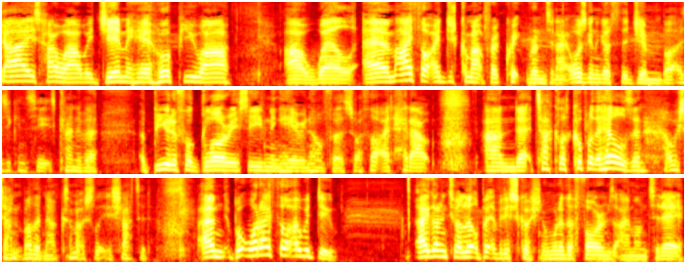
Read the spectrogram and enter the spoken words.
guys, how are we? Jamie here. Hope you are are well. Um, I thought I'd just come out for a quick run tonight. I was going to go to the gym, but as you can see, it's kind of a, a beautiful, glorious evening here in Hunferth. So I thought I'd head out and uh, tackle a couple of the hills. And I wish I hadn't bothered now because I'm absolutely shattered. Um, but what I thought I would do I got into a little bit of a discussion on one of the forums that I'm on today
